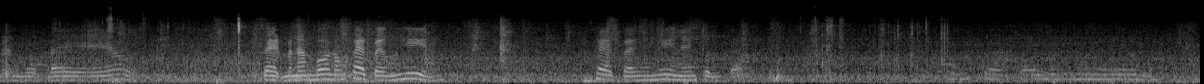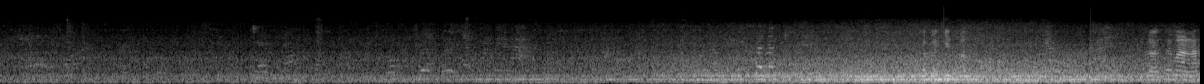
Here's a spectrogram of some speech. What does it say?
มันหมดแล้วแฝดมานำบ่น้องแฝดไปโรงเรียน แฝดไปโรงเรียนในสนใจแฝดไปโรงเรียนก็ไปกินปะเราจะมาละ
